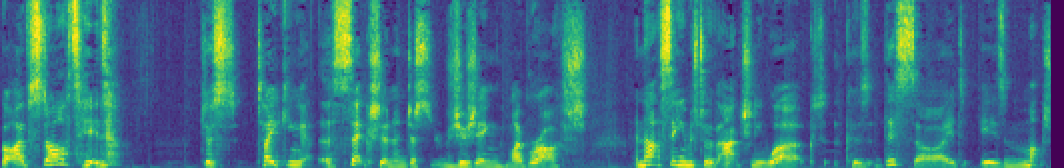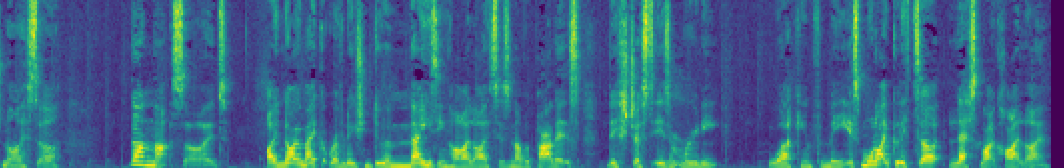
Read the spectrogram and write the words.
But I've started just taking a section and just zhuzhing my brush and that seems to have actually worked because this side is much nicer than that side. I know Makeup Revolution do amazing highlighters and other palettes. This just isn't really working for me. It's more like glitter, less like highlight.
